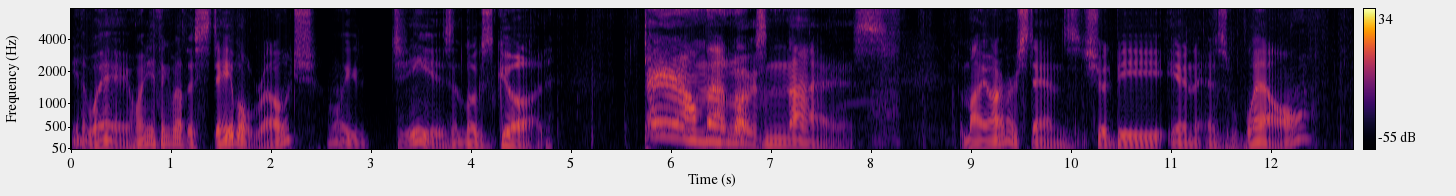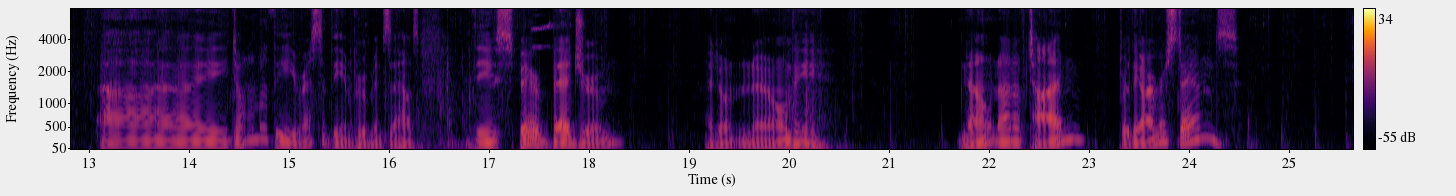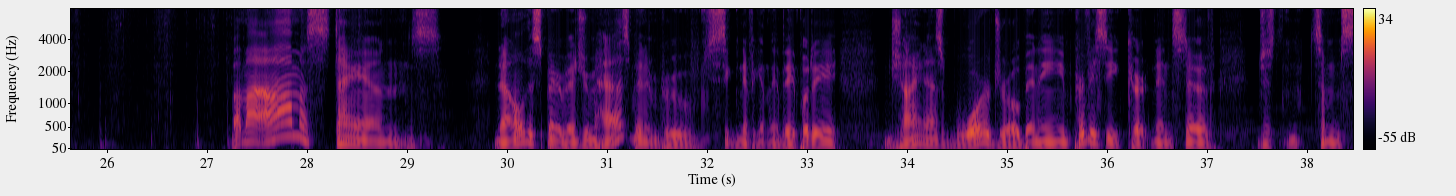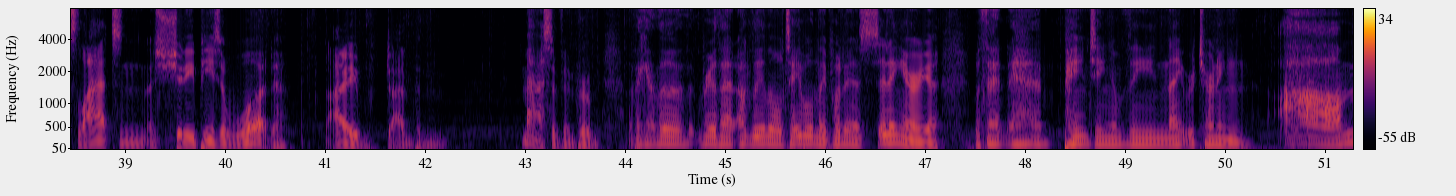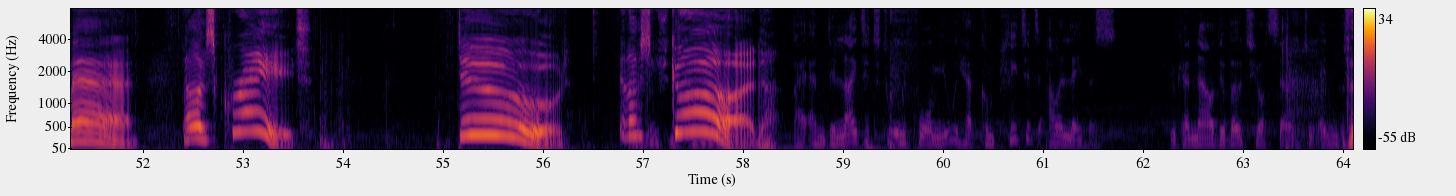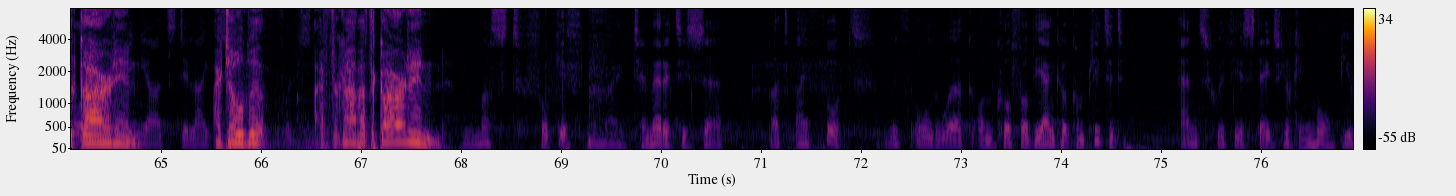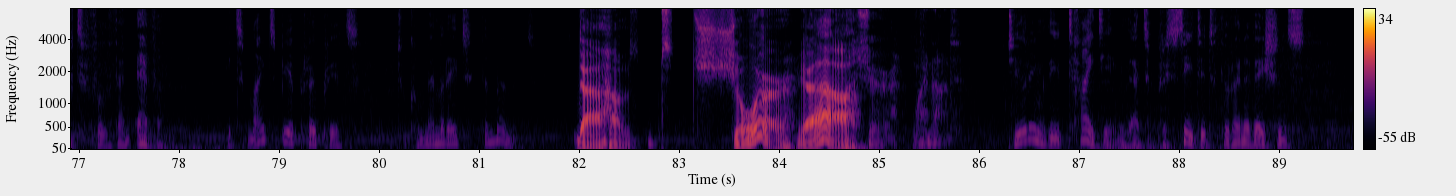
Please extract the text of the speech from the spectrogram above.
Either way, what do you think about the stable, Roach? Holy jeez, it looks good. Damn, that looks nice. My armor stands should be in as well. I don't know about the rest of the improvements to the house. The spare bedroom. I don't know. The. No, not enough time for the armor stands. But my armor stands. No, the spare bedroom has been improved significantly. They put a giant ass wardrobe and a privacy curtain instead of just some slats and a shitty piece of wood. I, I've been massive improvement. They got the, the rear of that ugly little table and they put in a sitting area with that uh, painting of the knight returning. Ah, oh, man, that looks great, dude. It looks good. I am delighted to inform you we have completed our labors. You can now devote yourself to enjoy The garden. vineyard's I told to Bill. the fullest. I forgot about the garden. You must forgive me my temerity, sir, but I thought with all the work on Corvo Bianco completed, and with the estate looking more beautiful than ever, it might be appropriate to commemorate the moment. Uh, sure, yeah. Sure, why not? During the tidying that preceded the renovations,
